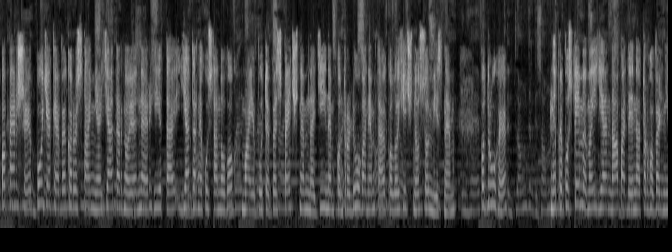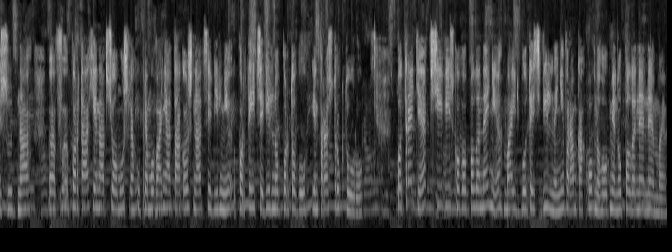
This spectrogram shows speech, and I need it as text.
По-перше, будь-яке використання ядерної енергії та ядерних установок має бути безпечним, надійним, контрольованим та екологічно сумісним. По-друге, неприпустимими є напади на торговельні судна е, в портах і на всьому шляху прямування, а також на цивільні порти і цивільну портову інфраструктуру. По-третє, всі військовополонені мають бути звільнені в рамках повного обміну полоненими.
